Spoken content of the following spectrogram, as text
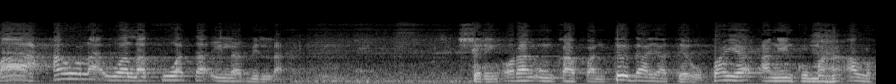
la haula wala quwata illa billah. Sering orang ungkapan teu daya teu upaya angin kumaha Allah.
